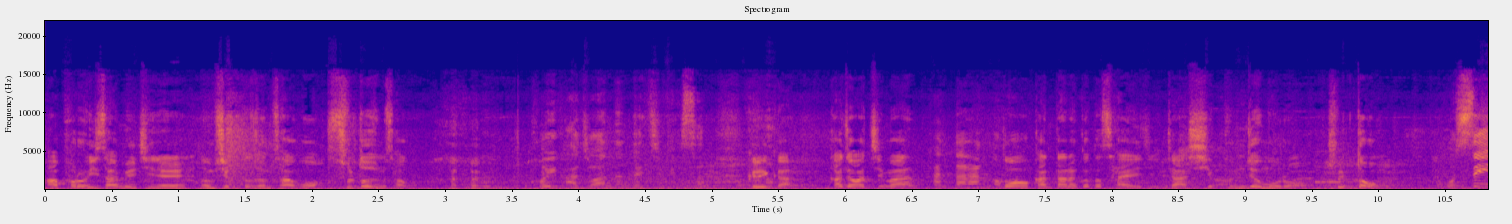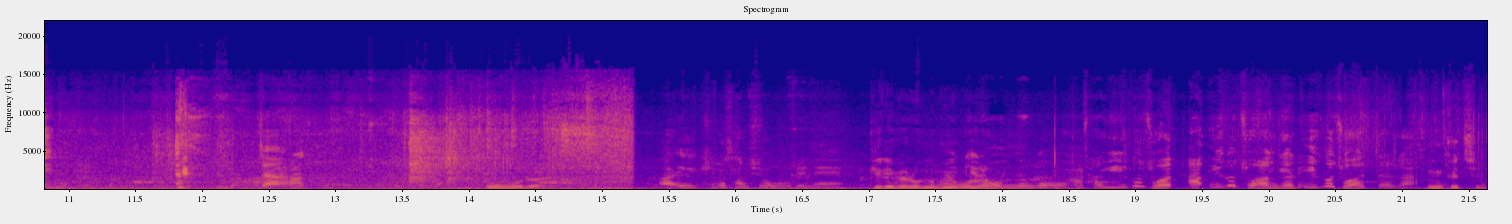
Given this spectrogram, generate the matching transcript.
앞으로 2, 3일 지낼 음식도 좀 사고 술도 좀 사고. 거의 가져왔는데 집에서 그러니까 가져왔지만 간단한 거. 또 간단한 것도 사야지. 자 식품점으로 출동. 쌩. 짜란 오를 아 이거 키로 35불이네. 길이 별로 없는 거 아, 키로 요거는. 없는 거. 자기 이거 좋아 아 이거 좋아한 게 아니라 이거 좋아했다가. 응 그치.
